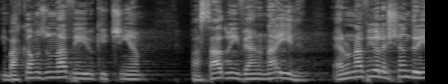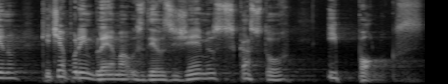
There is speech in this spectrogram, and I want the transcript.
embarcamos num navio que tinha passado o inverno na ilha. Era um navio alexandrino que tinha por emblema os deuses gêmeos, Castor hipólogos.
